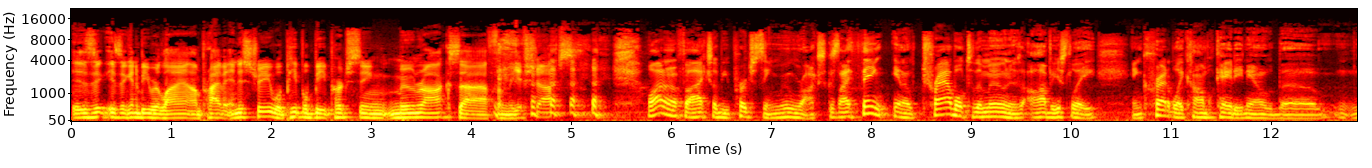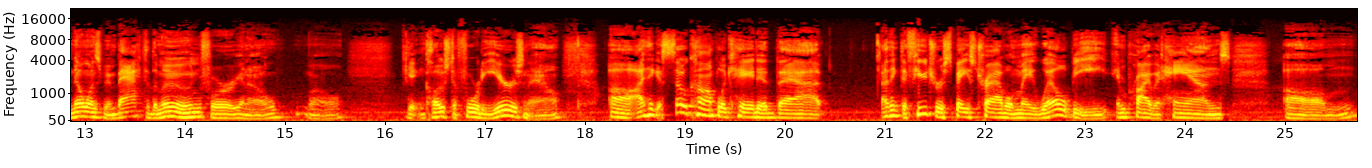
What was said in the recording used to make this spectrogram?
is it, is it going to be reliant on private industry? Will people be purchasing moon rocks uh, from the gift shops? well, I don't know if they'll actually be purchasing moon rocks because I think you know travel to the moon is obviously incredibly complicated. You know, the no one's been back to the moon for you know well getting close to 40 years now. Uh, I think it's so complicated that I think the future of space travel may well be in private hands. Um,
